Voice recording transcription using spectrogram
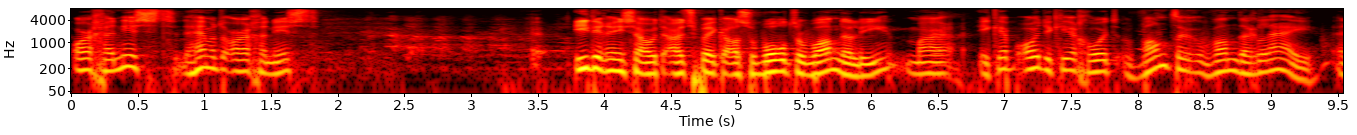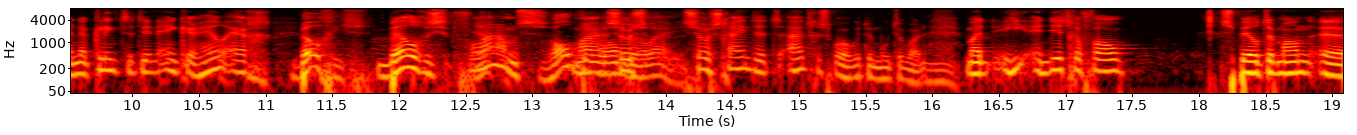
organist, de Hammond-organist. Iedereen zou het uitspreken als Walter Wanderley. Maar ik heb ooit een keer gehoord Wanter Wanderlei. En dan klinkt het in één keer heel erg... Belgisch. Belgisch-Vlaams. Ja, Walter maar zo, zo, schijnt het uitgesproken te moeten worden. Maar hier, in dit geval speelt de man uh,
